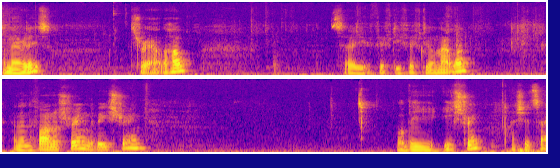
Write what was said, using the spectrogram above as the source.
And there it is, straight out the hole. So 50-50 on that one. And then the final string, the B string, or the E string, I should say.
